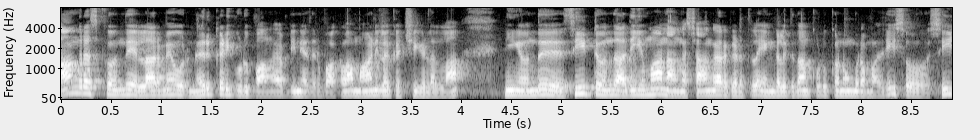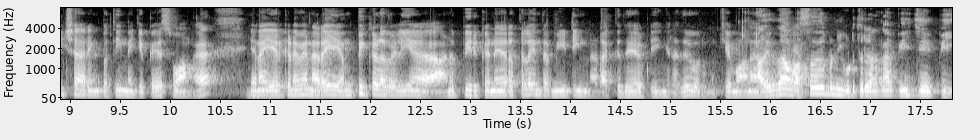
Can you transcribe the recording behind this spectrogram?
காங்கிரஸ்க்கு வந்து எல்லாருமே ஒரு நெருக்கடி கொடுப்பாங்க அப்படின்னு எதிர்பார்க்கலாம். மாநில கட்சிகள் எல்லாம். நீங்க வந்து சீட்டு வந்து அதிகமா நாங்க ஸ்ட்ராங்கா இருக்க இடத்துல எங்களுக்கு தான் கொடுக்கணுங்கிற மாதிரி. ஸோ சீட் ஷேரிங் பத்தி இன்னைக்கு பேசுவாங்க. ஏன்னா ஏற்கனவே நிறைய எம்பிக்களை வெளியே அனுப்பியிருக்க நேரத்துல இந்த மீட்டிங் நடக்குது அப்படிங்கிறது ஒரு முக்கியமான அதுதான். வசதி பண்ணி கொடுத்துருக்காங்க பிஜேபி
